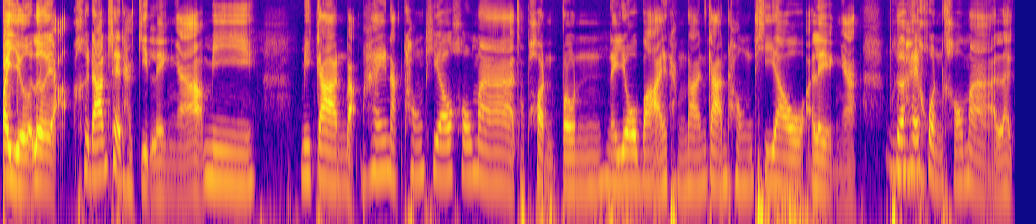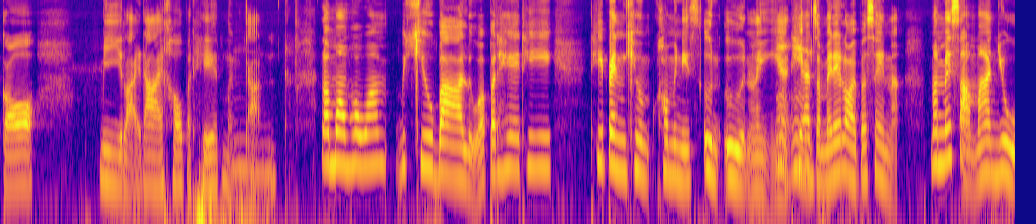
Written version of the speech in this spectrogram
ไปเยอะเลยอะ่ะ คือด้านเศรษฐกิจอะไรเงี้ยมีมีการแบบให้นักท่องเที่ยวเข้ามาจะผ่อนปรนนโยบายทางด้านการท่องเที่ยวอะไรอย่างเงี้ยเพื่อให้คนเข้ามาแล้วก็ มีรายได้เข้าประเทศเหมือนกัน เรามองเพราะว่าคิวบาหรือว่าประเทศที่ที่เป็นคิวคอมมิวนิสต์อื่น ๆ อะไรอย่างเงี้ยอืมที่อาจจะไม่ได้ร้อยเปอร์เซ็นต์อะ มันไม่สามารถอยู่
